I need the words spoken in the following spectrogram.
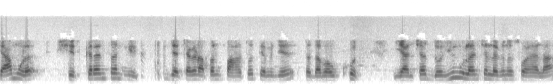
त्यामुळं शेतकऱ्यांचा नेतृत्व ज्याच्याकडे आपण पाहतो ते म्हणजे सदाभाऊ खोत यांच्या दोन्ही मुलांच्या लग्न सोहळ्याला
